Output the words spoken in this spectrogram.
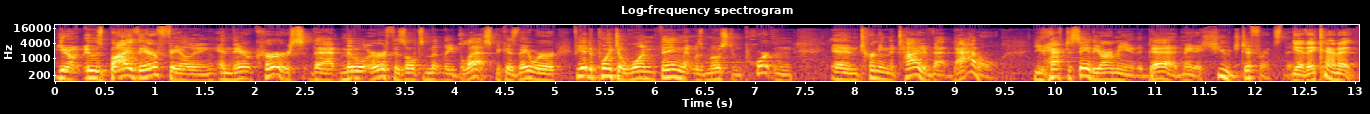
you know it was by their failing and their curse that Middle Earth is ultimately blessed because they were. If you had to point to one thing that was most important in turning the tide of that battle, you have to say the Army of the Dead made a huge difference there. Yeah, they kind of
